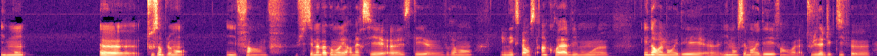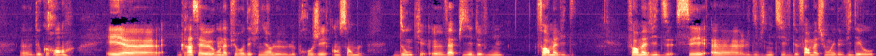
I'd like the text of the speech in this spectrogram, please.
ils m'ont euh, tout simplement, enfin, je sais même pas comment les remercier. euh, C'était euh, vraiment une expérience incroyable. Ils m'ont euh, énormément aidé, euh, immensément aidé. Enfin voilà, tous les adjectifs euh, euh, de grand. Et euh, grâce à eux, on a pu redéfinir le, le projet ensemble. Donc, euh, Vapi est devenu Formavid. Formavid, c'est euh, le définitif de formation et de vidéo.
